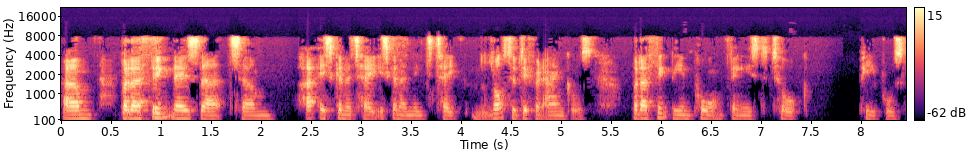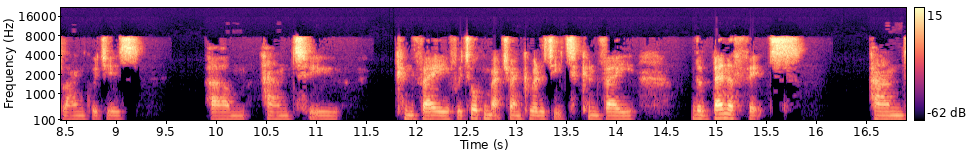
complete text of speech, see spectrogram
Um, but I think there's that. Um, uh, it's going to take. It's going to need to take lots of different angles. But I think the important thing is to talk people's languages um, and to convey. If we're talking about tranquility, to convey the benefits and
